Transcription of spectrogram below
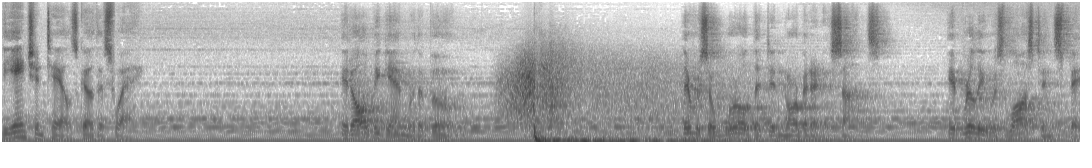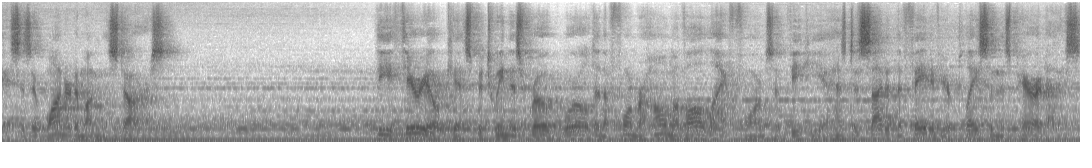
The ancient tales go this way. It all began with a boom. There was a world that didn't orbit any suns. It really was lost in space as it wandered among the stars. The ethereal kiss between this rogue world and the former home of all life forms of Vekia has decided the fate of your place in this paradise,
